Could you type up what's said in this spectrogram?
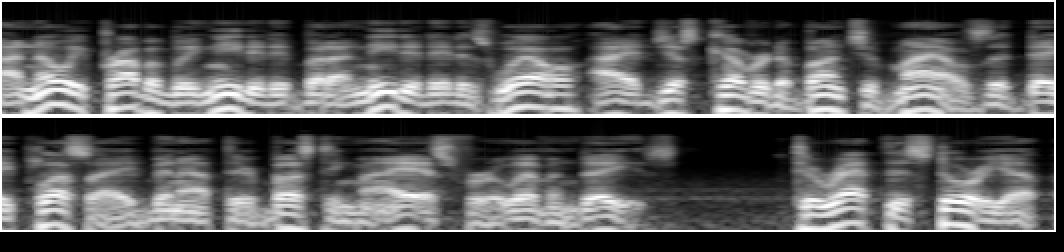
I know he probably needed it, but I needed it as well. I had just covered a bunch of miles that day, plus I had been out there busting my ass for 11 days. To wrap this story up,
